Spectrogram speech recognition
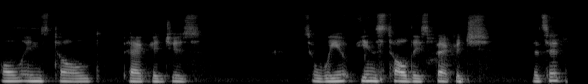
all installed packages. So we install this package. That's it.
